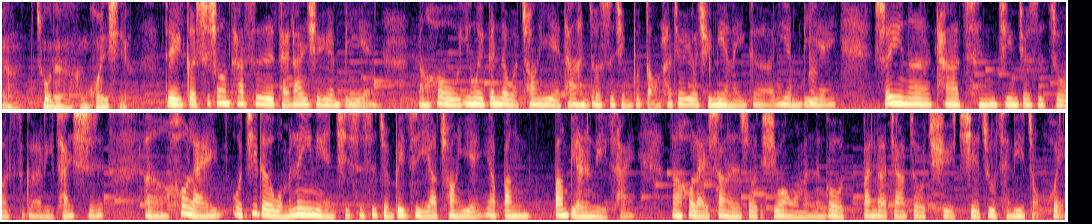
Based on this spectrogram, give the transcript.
呀，做的很欢喜。对，葛师兄他是台大医学院毕业，然后因为跟着我创业，他很多事情不懂，他就又去念了一个 EMBA，嗯，所以呢，他曾经就是做这个理财师。嗯、呃，后来我记得我们那一年其实是准备自己要创业，要帮帮别人理财。那后来上人说希望我们能够搬到加州去协助成立总会。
